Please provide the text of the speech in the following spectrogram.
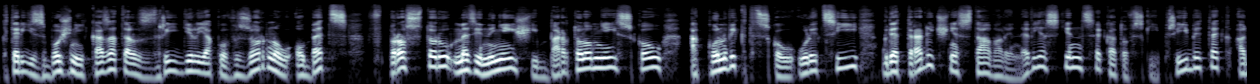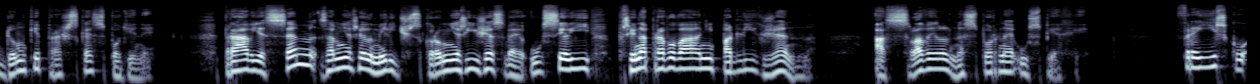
který zbožný kazatel zřídil jako vzornou obec v prostoru mezi nynější Bartolomějskou a Konviktskou ulicí, kde tradičně stávaly nevěstince, katovský příbytek a domky pražské spodiny. Právě sem zaměřil Milíč z Kroměříže své úsilí při napravování padlých žen a slavil nesporné úspěchy. Frejířku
